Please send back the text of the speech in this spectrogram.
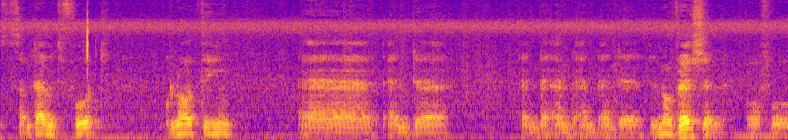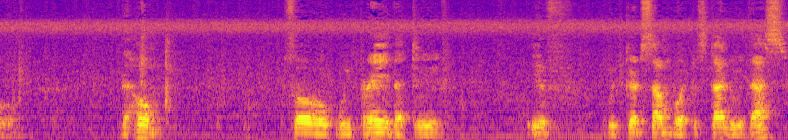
sometimes it's food, clothing, uh, and, uh, and and and and the renovation of uh, the home. So we pray that uh, if we get somebody to stand with us,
